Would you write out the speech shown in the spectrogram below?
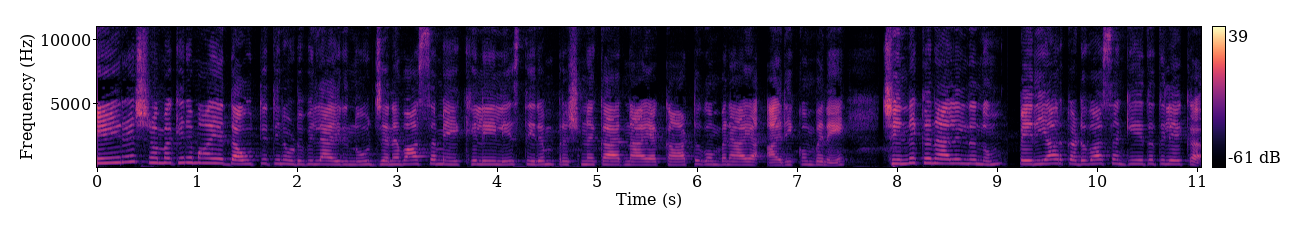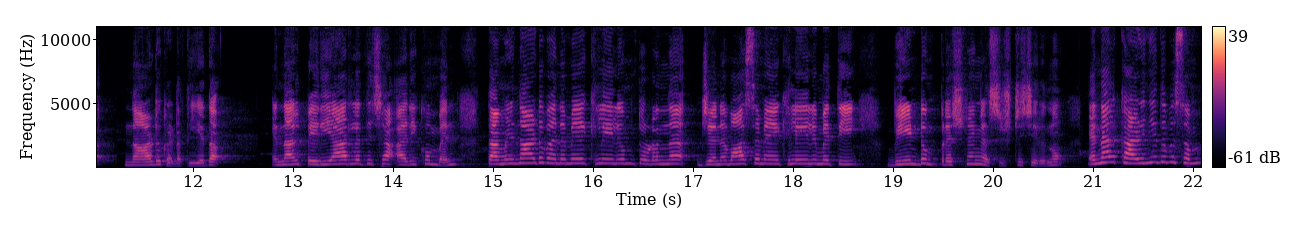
ഏറെ ശ്രമകരമായ ദൗത്യത്തിനൊടുവിലായിരുന്നു ജനവാസ മേഖലയിലെ സ്ഥിരം പ്രശ്നക്കാരനായ കാട്ടുകൊമ്പനായ അരിക്കൊമ്പനെ ചിന്നക്കനാലിൽ നിന്നും പെരിയാർ കടുവാ സങ്കേതത്തിലേക്ക് നാടുകടത്തിയത്. എന്നാൽ പെരിയാറിലെത്തിച്ച അരിക്കൊമ്പൻ തമിഴ്നാട് വനമേഖലയിലും തുടർന്ന് ജനവാസ മേഖലയിലുമെത്തി വീണ്ടും പ്രശ്നങ്ങൾ സൃഷ്ടിച്ചിരുന്നു. എന്നാൽ കഴിഞ്ഞ ദിവസം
